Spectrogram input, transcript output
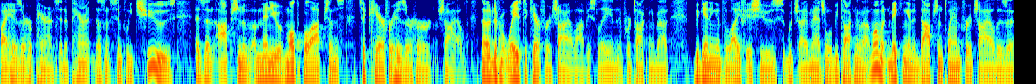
by his or her parents. And a parent doesn't simply choose as an option of a menu of multiple options to care for his or her child. Now, there are different ways to care for a child, obviously. And if we're talking about beginning of life issues, which I imagine we'll be talking about in a moment, making an adoption plan for a child is a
